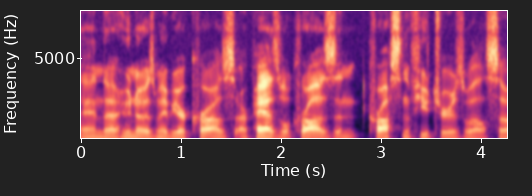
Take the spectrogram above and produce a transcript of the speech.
And uh, who knows, maybe our cross, our paths will cross and cross in the future as well. So,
